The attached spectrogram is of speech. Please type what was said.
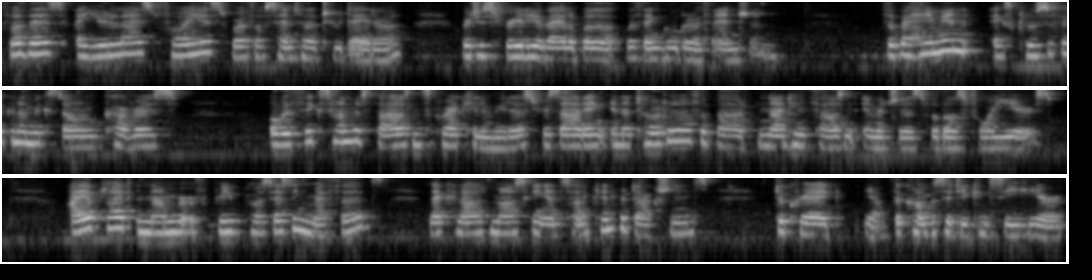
For this, I utilized four years worth of Sentinel-2 data which is freely available within Google Earth Engine. The Bahamian Exclusive Economic Zone covers over 600,000 square kilometers, resulting in a total of about 19,000 images for those four years. I applied a number of pre-processing methods, like cloud masking and sun glint reductions, to create yeah, the composite you can see here.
